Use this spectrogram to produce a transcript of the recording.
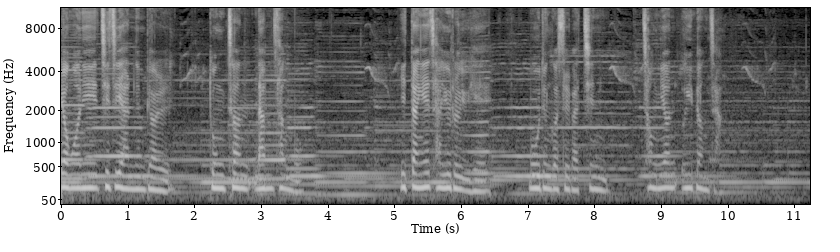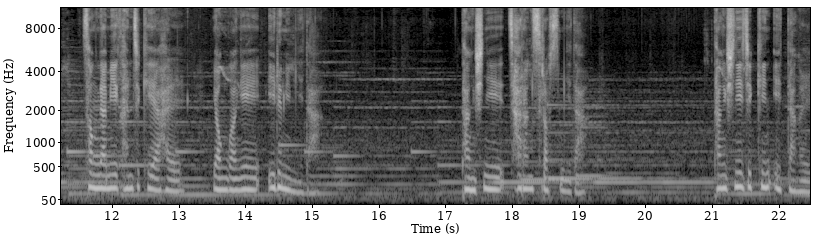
영원히 지지 않는 별 동천 남상모 이 땅의 자유를 위해 모든 것을 바친 청년 의병장 성남이 간직해야 할 영광의 이름입니다. 당신이 자랑스럽습니다. 당신이 지킨 이 땅을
